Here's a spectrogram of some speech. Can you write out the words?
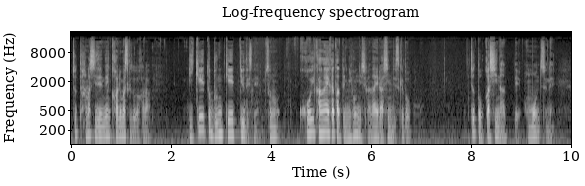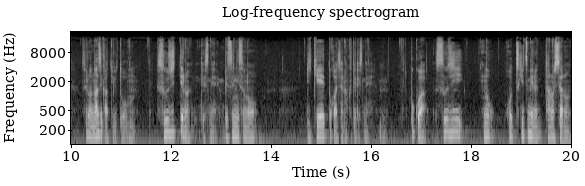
ちょっと話全然変わりますけどだから理系と文系っていうですねそのこういう考え方って日本にしかないらしいんですけどちょっとおかしいなって思うんですよね。それはなぜかというと、数字っていうのはですね別にその理系とかじゃなくてですね、僕は数字のを突き詰める楽しさの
